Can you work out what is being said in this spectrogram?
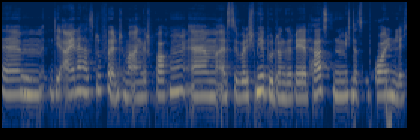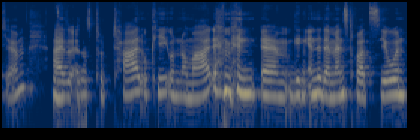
Ähm, mhm. Die eine hast du vorhin schon mal angesprochen, ähm, als du über die Schmierblutung geredet hast, nämlich das mhm. bräunliche. Mhm. Also es ist total okay und normal, wenn ähm, gegen Ende der Menstruation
